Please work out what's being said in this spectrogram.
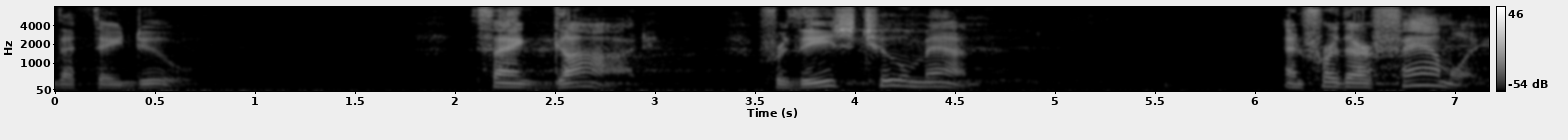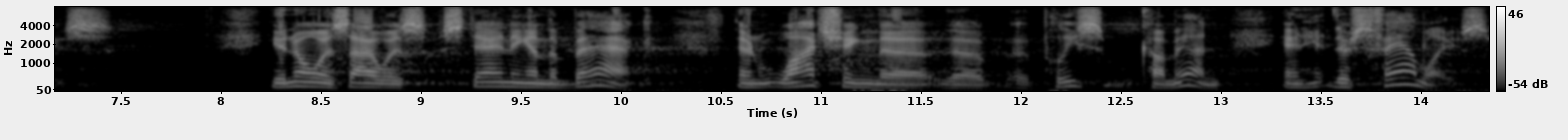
that they do. Thank God for these two men and for their families. You know, as I was standing in the back and watching the, the police come in, and there's families.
